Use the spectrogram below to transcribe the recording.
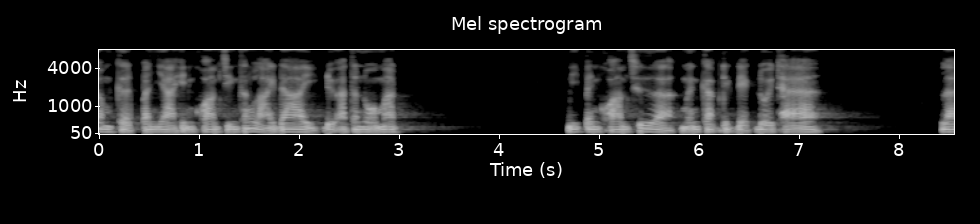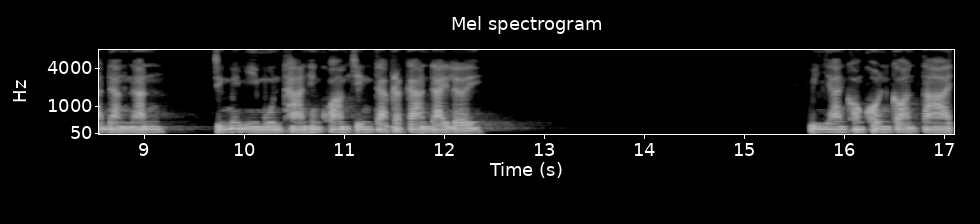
ย่อมเกิดปัญญาเห็นความจริงทั้งหลายได้โดยอัตโนมัติ นี่เป็นความเชื่อเหมือนกับเด็กๆ โดยแท้ และดังนั้นจึงไม่มีมูลฐานแห่งความจริงแต่ประการใดเลย วิญญาณของคนก่อนตาย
